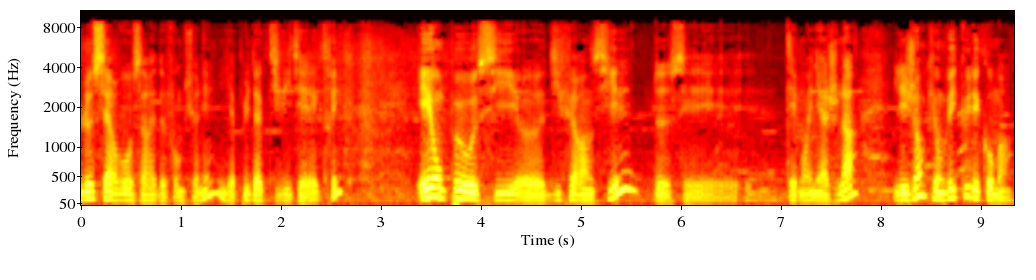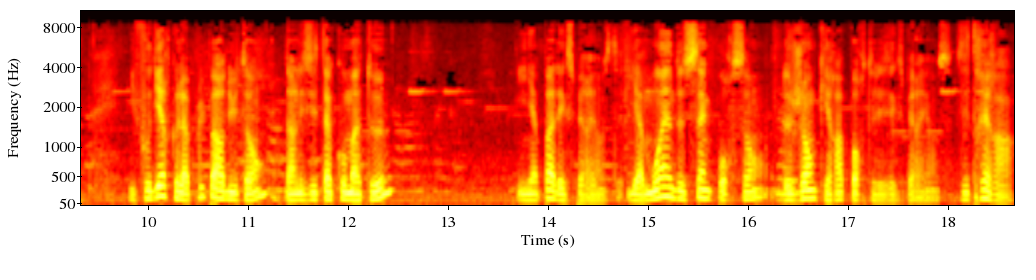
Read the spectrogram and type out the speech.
le cerveau s'arrête de fonctionner, il n'y a plus d'activité électrique. Et on peut aussi euh, différencier de ces témoignages-là les gens qui ont vécu des comas. Il faut dire que la plupart du temps, dans les états comateux, il n'y a pas d'expérience. Il y a moins de 5% de gens qui rapportent des expériences. C'est très rare.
